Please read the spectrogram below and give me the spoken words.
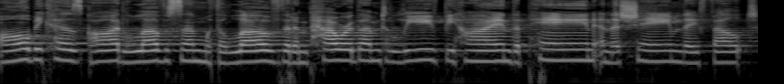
all because God loves them with a love that empowered them to leave behind the pain and the shame they felt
